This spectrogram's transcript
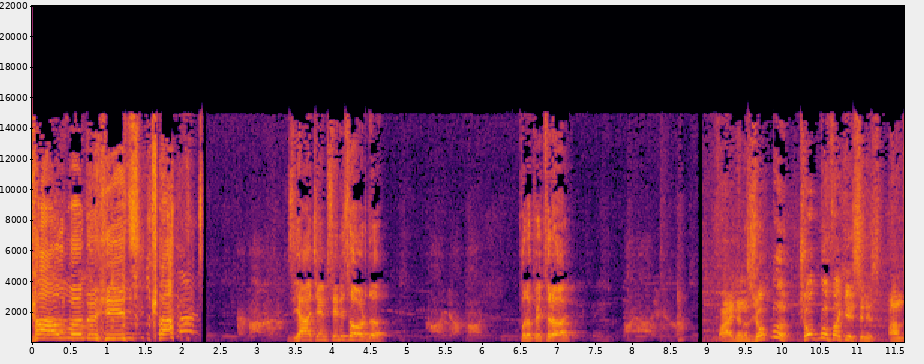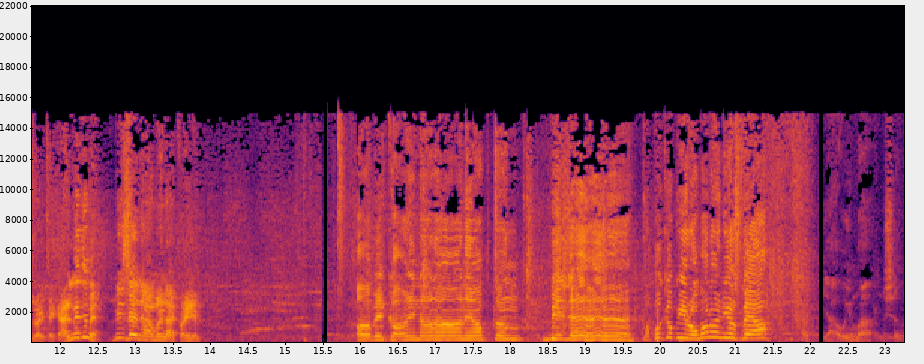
kalmadı hiç kal. Ziya Cem seni sordu. Profiterol. Faydınız yok mu? Çok mu fakirsiniz? Android'e gelmedi mi? Bize ne amına koyayım? Abi kaynana ne yaptın bize Kapa kapıyı roman oynuyoruz be ya Ya uyuma konuşalım.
